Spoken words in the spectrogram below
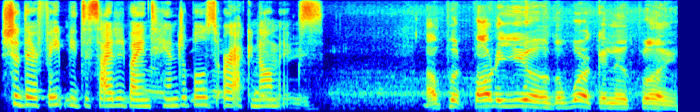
Should their fate be decided by intangibles or economics? I put 40 years of work in this place.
